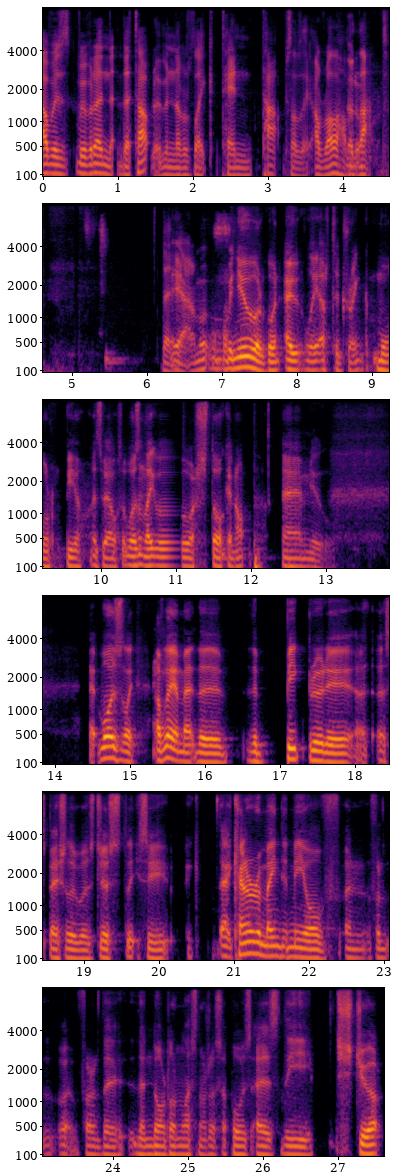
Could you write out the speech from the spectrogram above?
I was we were in the tap room and there was like ten taps. I was like, I'd rather have I know. that. Than, yeah, we, knew we were going out later to drink more beer as well, so it wasn't like we were stocking up. Um, no. it was like I've got to admit the the Beak Brewery uh, especially was just like you see it, it kind of reminded me of and for for the the northern listeners I suppose is the Stewart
